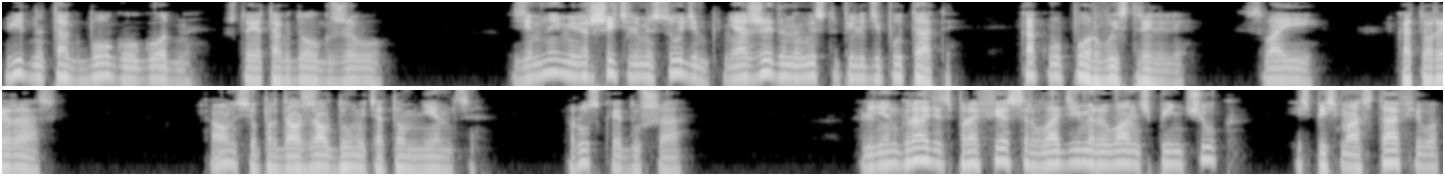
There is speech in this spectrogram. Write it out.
Видно, так Богу угодно, что я так долго живу. Земными вершителями судеб неожиданно выступили депутаты. Как в упор выстрелили. Свои. В который раз. А он все продолжал думать о том немце. Русская душа. Ленинградец профессор Владимир Иванович Пинчук из письма Астафьева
